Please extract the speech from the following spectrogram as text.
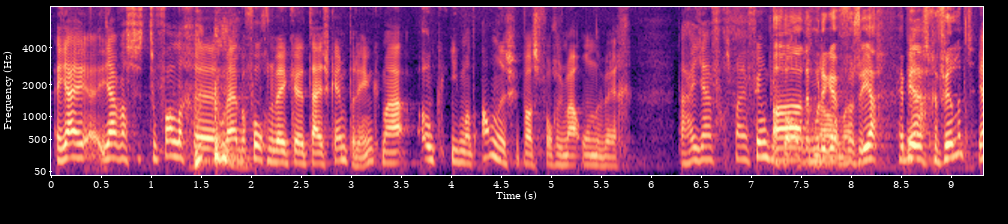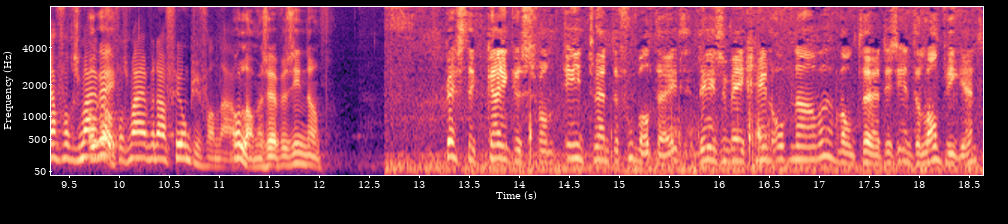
En jij, jij was toevallig... we hebben volgende week Thijs Kemperink. Maar ook iemand anders was volgens mij onderweg. Daar had jij volgens mij een filmpje van Ah, dan moet ik even... Ja, heb je Ja. dat gefilmd? Ja, volgens mij Oké. wel. Volgens mij hebben we daar een filmpje van. Nou. Oh, laat me eens even zien dan. Beste kijkers van 120 voetbaltijd. Deze week geen opname, want eh, het is interlandweekend.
